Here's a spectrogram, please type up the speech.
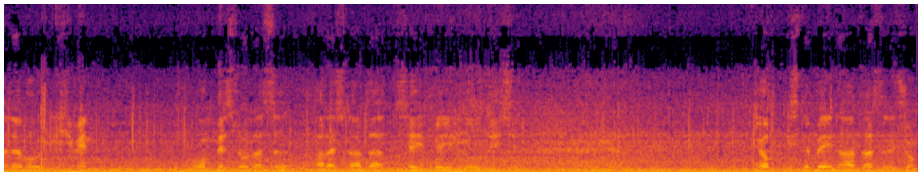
Hele bu 2011 sonrası araçlarda şey beyinli olduğu için yok işte beyin arızasını çok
